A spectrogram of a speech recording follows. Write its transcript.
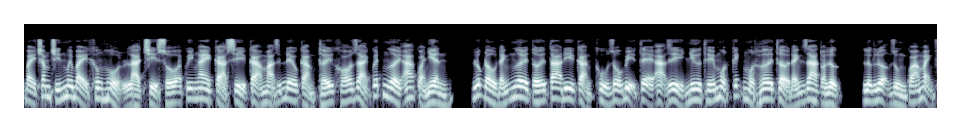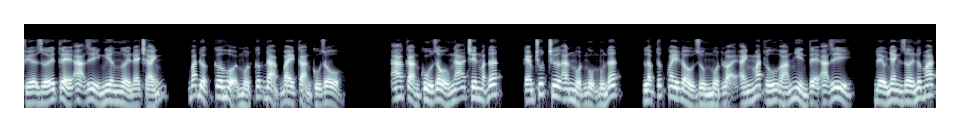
797 không hổ là chỉ số quy ngay cả xỉ cả mà đều cảm thấy khó giải quyết người A quả nhiên, lúc đầu đánh ngươi tới ta đi cản củ dỗ bị tệ ạ gì như thế một kích một hơi thở đánh ra toàn lực, lực lượng dùng quá mạnh phía dưới tệ ạ gì nghiêng người né tránh, bắt được cơ hội một cước đạp bay cản củ dỗ. A cản củ dỗ ngã trên mặt đất, kém chút chưa ăn một ngụm bùn đất, lập tức quay đầu dùng một loại ánh mắt hú hoán nhìn tệ ạ gì, đều nhanh rơi nước mắt.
